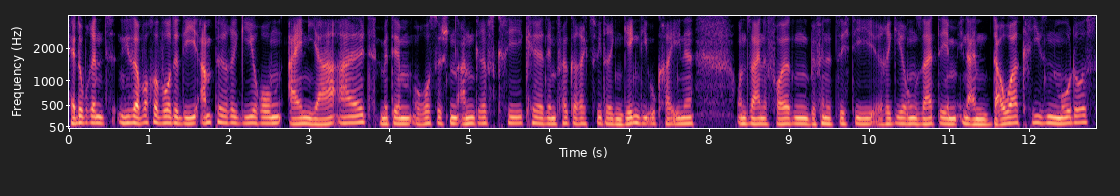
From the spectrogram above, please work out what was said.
Herr Dobrindt, in dieser Woche wurde die Ampelregierung ein Jahr alt mit dem russischen Angriffskrieg, dem völkerrechtswidrigen gegen die Ukraine und seine Folgen befindet sich die Regierung seitdem in einem Dauerkrisenmodus.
